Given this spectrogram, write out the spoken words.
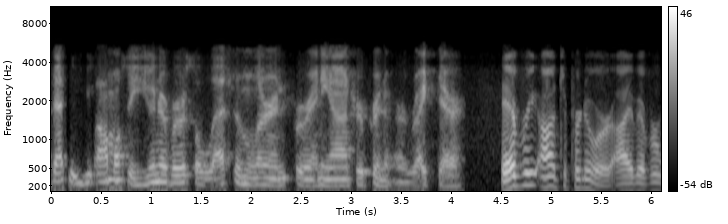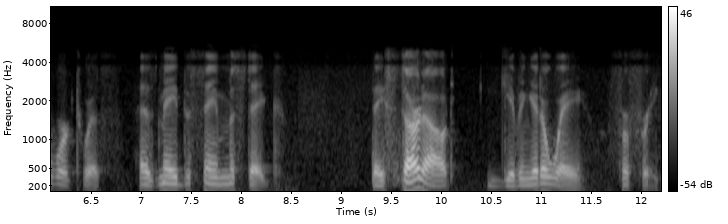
That's a, almost a universal lesson learned for any entrepreneur, right there. Every entrepreneur I've ever worked with has made the same mistake. They start out giving it away for free.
